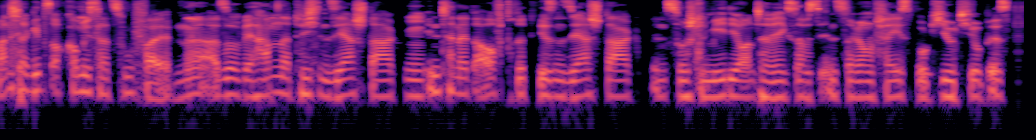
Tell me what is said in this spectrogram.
Manchmal gibt's auch Kommissar Zufall. Ne? Also wir haben natürlich einen sehr starken Internetauftritt. Wir sind sehr stark in Social Media unterwegs, ob es Instagram, Facebook, YouTube ist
